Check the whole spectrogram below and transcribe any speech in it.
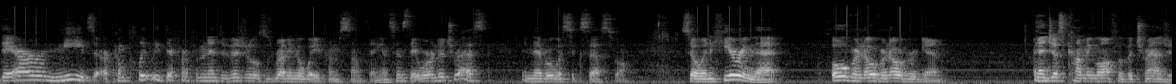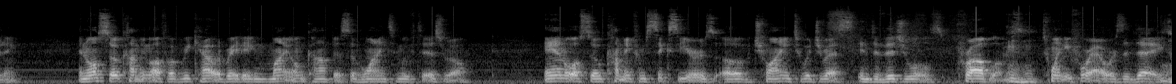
their needs are completely different from an individual who's running away from something. And since they weren't addressed, it never was successful. So, in hearing that over and over and over again, and just coming off of a tragedy, and also coming off of recalibrating my own compass of wanting to move to Israel, and also coming from six years of trying to address individuals' problems mm-hmm. 24 hours a day.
